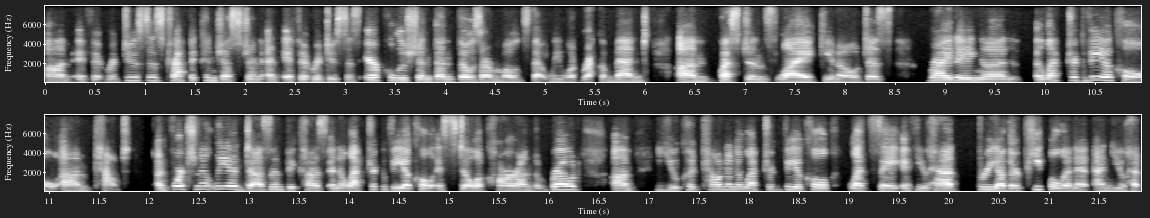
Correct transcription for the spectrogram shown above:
um, if it reduces traffic congestion and if it reduces air pollution, then those are modes that we would recommend. Um, questions like, you know, does riding an electric vehicle um, count? Unfortunately, it doesn't because an electric vehicle is still a car on the road. Um, you could count an electric vehicle, let's say if you had three other people in it and you had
